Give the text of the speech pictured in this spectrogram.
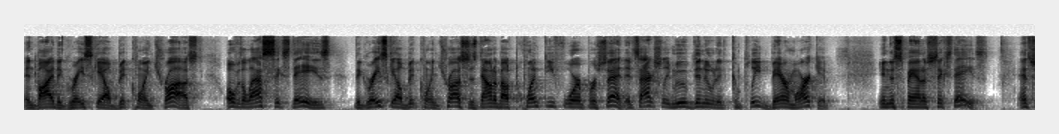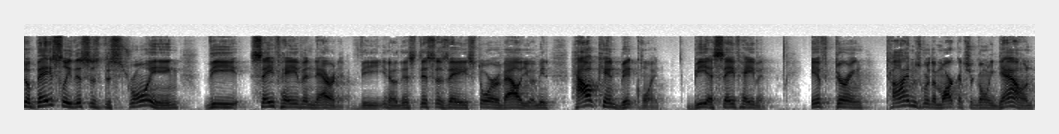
and buy the grayscale Bitcoin trust. Over the last six days, the grayscale Bitcoin trust is down about 24%. It's actually moved into a complete bear market in the span of six days. And so basically, this is destroying the safe haven narrative. The you know this this is a store of value. I mean, how can Bitcoin be a safe haven if during times where the markets are going down,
